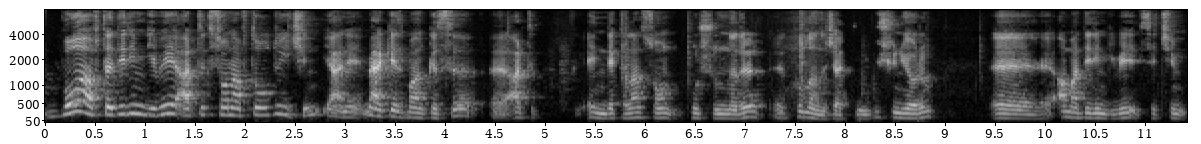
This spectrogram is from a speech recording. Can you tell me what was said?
bu hafta dediğim gibi artık son hafta olduğu için yani Merkez Bankası e, artık elinde kalan son kurşunları e, kullanacak diye düşünüyorum. E, ama dediğim gibi seçim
